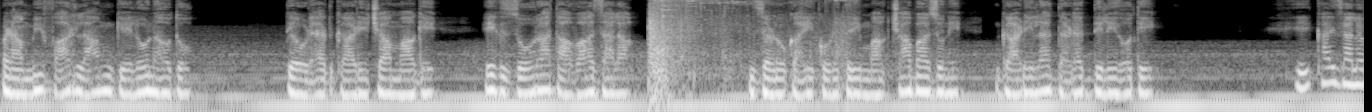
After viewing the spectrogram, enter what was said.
पण आम्ही फार लांब गेलो नव्हतो. तेवढ्यात गाडीच्या मागे एक जोरात आवाज आला. जणू काही कोणीतरी मागच्या बाजूने गाडीला धडक दिली होती. हे काय झालं?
